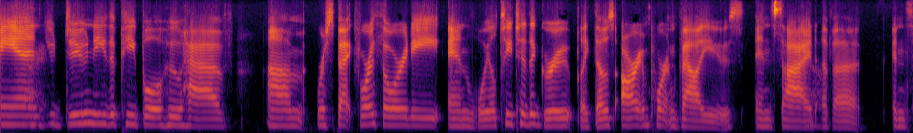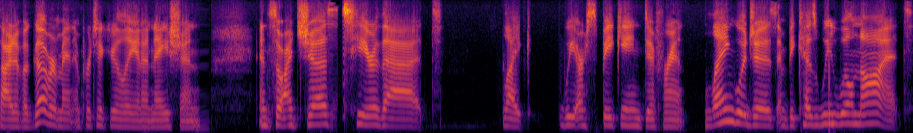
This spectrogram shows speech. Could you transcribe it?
And right. you do need the people who have um, respect for authority and loyalty to the group. Like those are important values inside yeah. of a inside of a government and particularly in a nation. And so I just hear that like we are speaking different languages and because we will not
